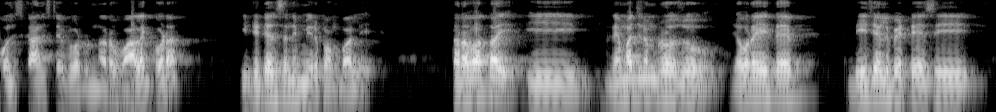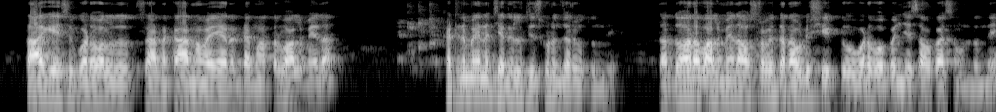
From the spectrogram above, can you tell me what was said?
పోలీస్ కానిస్టేబుల్ కూడా ఉన్నారు. వాళ్ళకి కూడా ఈ డీటెయిల్స్ అన్ని మీరు పంపాలి. తర్వాత ఈ నిమజ్జనం రోజు ఎవరైతే డీజేలు పెట్టేసి తాగేసి గొడవలు చాలా కారణం అయ్యారంటే మాత్రం వాళ్ళ మీద కఠినమైన చర్యలు తీసుకోవడం జరుగుతుంది. తద్వారా వాళ్ళ మీద అవసరమైతే రౌడ్ షీట్ కూడా ఓపెన్ చేసే అవకాశం ఉంటుంది.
